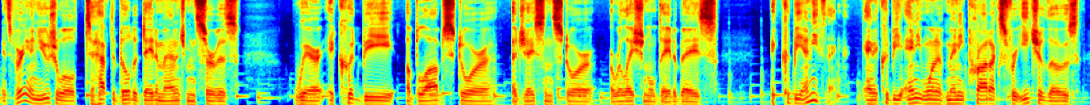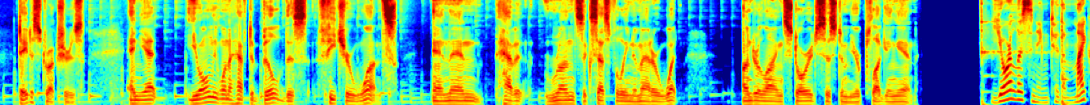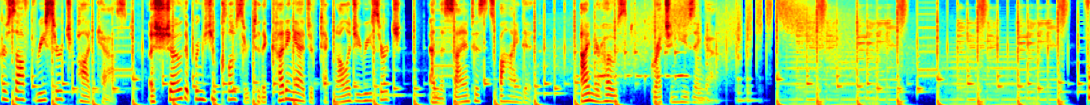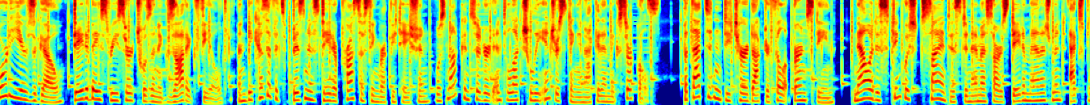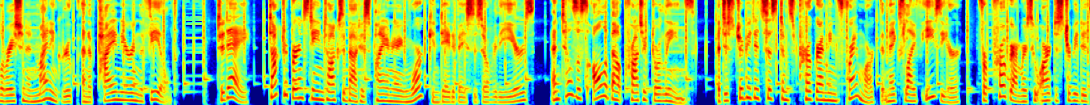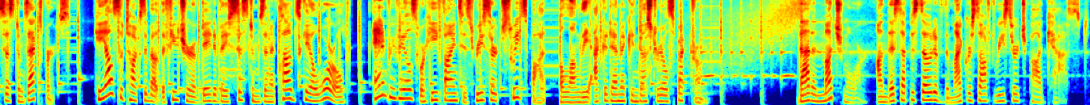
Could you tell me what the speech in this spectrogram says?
It's very unusual to have to build a data management service where it could be a blob store, a JSON store, a relational database. It could be anything. And it could be any one of many products for each of those data structures. And yet, you only want to have to build this feature once and then have it run successfully no matter what underlying storage system you're plugging in. You're listening to the Microsoft Research Podcast, a show that brings you closer to the cutting edge of technology research and the scientists behind it. I'm your host, Gretchen Huizinga. 40 years ago, database research was an exotic field, and because of its business data processing reputation, was not considered intellectually interesting in academic circles. But that didn't deter Dr. Philip Bernstein, now a distinguished scientist in MSR's data management, exploration, and mining group and a pioneer in the field. Today, Dr. Bernstein talks about his pioneering work in databases over the years and tells us all about Project Orleans, a distributed systems programming framework that makes life easier for programmers who aren't distributed systems experts. He also talks about the future of database systems in a cloud scale world and reveals where he finds his research sweet spot along the academic industrial spectrum. That and much more on this episode of the Microsoft Research Podcast.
